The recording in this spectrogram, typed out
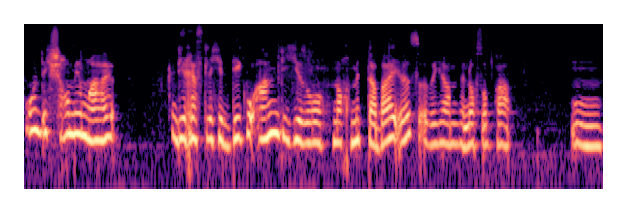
Und ich schaue mir mal die restliche Deko an, die hier so noch mit dabei ist. Also hier haben wir noch so ein paar mh, hm,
